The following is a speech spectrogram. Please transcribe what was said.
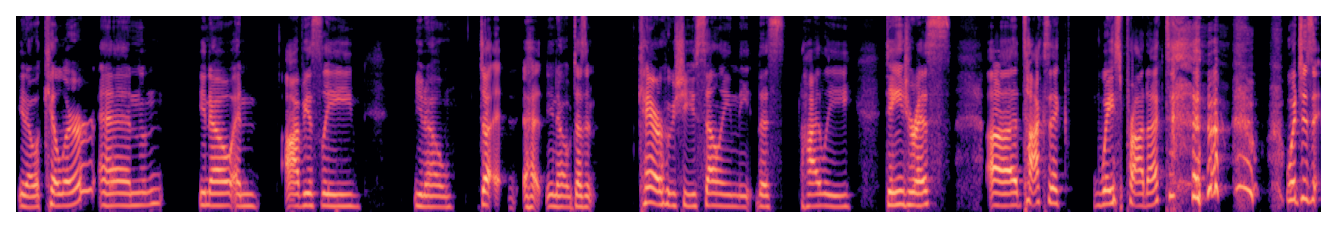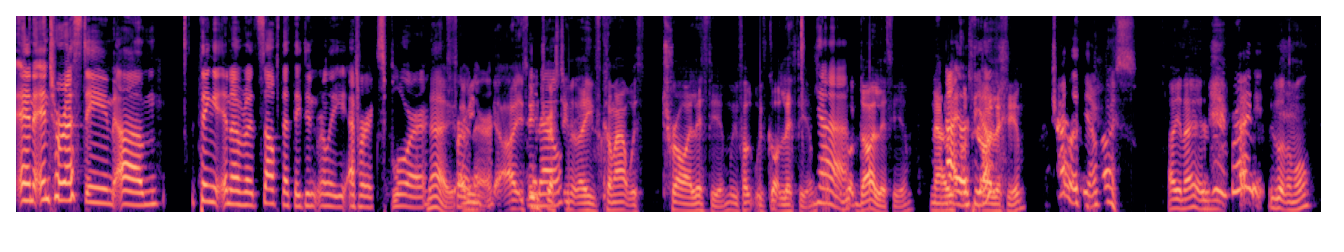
you know a killer and you know and obviously you know do, you know doesn't care who she's selling the this highly dangerous uh toxic waste product which is an interesting um thing in of itself that they didn't really ever explore No, I mean further it's you know? interesting that they've come out with trilithium. We've we've got lithium. Yeah. we've got dilithium. Now we've got Dilithium. trilithium. trilithium Nice. Oh, you know, right we've got them all.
